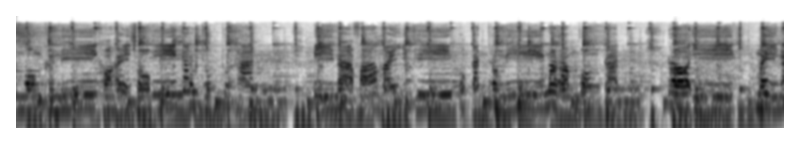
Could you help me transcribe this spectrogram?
ำวงคืนนี้ ขอให้โชคดีกันทุกทุกท่าน ปีหน้าฟ้าใหม่อีกที พบกันตรงนี้มารำวงกัน รออีก ไม่น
